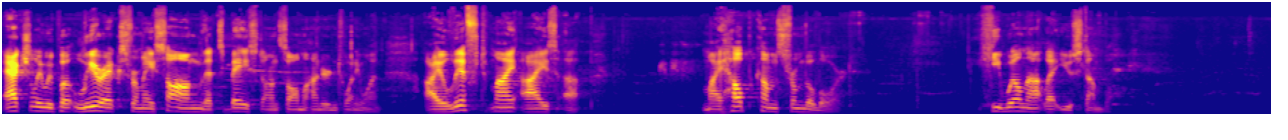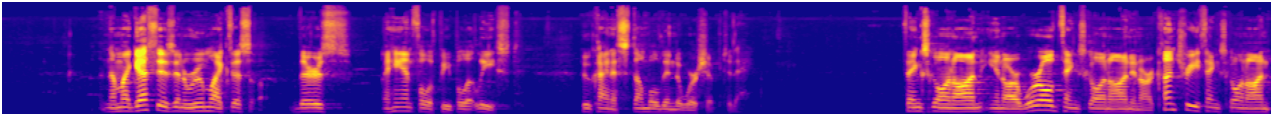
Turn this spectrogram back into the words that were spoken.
Actually, we put lyrics from a song that's based on Psalm 121. I lift my eyes up. My help comes from the Lord. He will not let you stumble. Now, my guess is in a room like this, there's a handful of people at least who kind of stumbled into worship today things going on in our world, things going on in our country, things going on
